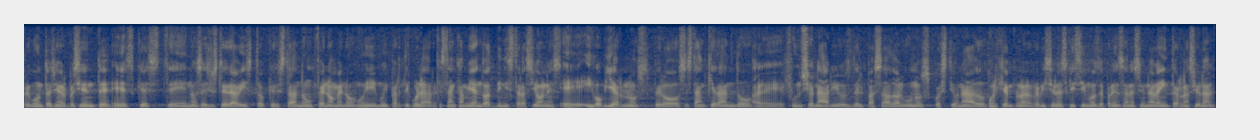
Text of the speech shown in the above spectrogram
pregunta, señor presidente, es que este, no sé si usted ha visto que está dando un fenómeno muy, muy particular, que están cambiando administraciones eh, y gobiernos, pero se están quedando eh, funcionarios del pasado, algunos cuestionados. Por ejemplo, en las revisiones que hicimos de prensa nacional e internacional,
